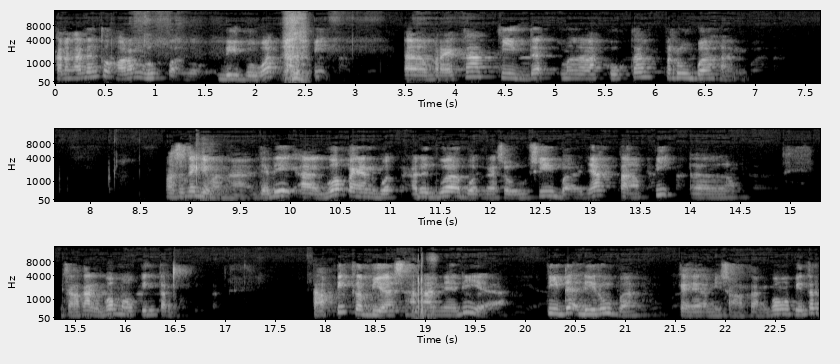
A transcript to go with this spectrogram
kadang-kadang tuh orang lupa kok dibuat tapi eh, mereka tidak melakukan perubahan. Maksudnya Oke. gimana? Jadi gue pengen buat ada gue buat resolusi banyak tapi eh, misalkan gue mau pinter tapi kebiasaannya dia tidak dirubah. Kayak misalkan gue mau pinter,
